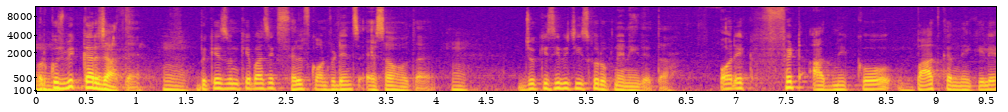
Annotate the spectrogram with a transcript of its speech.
और हम्म। कुछ भी कर जाते हैं बिकॉज़ हम्म। उनके पास एक सेल्फ कॉन्फिडेंस ऐसा होता है जो किसी भी चीज़ को रुकने नहीं देता और एक फिट आदमी को बात करने के लिए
